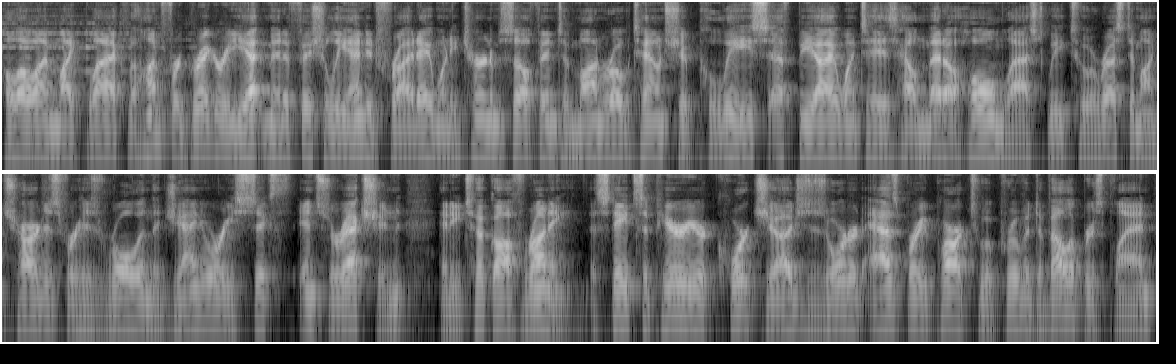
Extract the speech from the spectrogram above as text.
Hello, I'm Mike Black. The hunt for Gregory Yetman officially ended Friday when he turned himself into Monroe Township Police. FBI went to his Helmetta home last week to arrest him on charges for his role in the January 6th insurrection, and he took off running. A state superior court judge has ordered Asbury Park to approve a developer's plan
